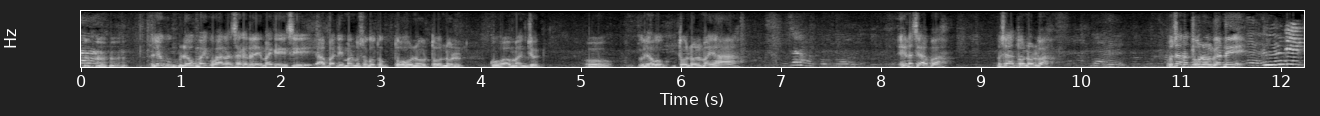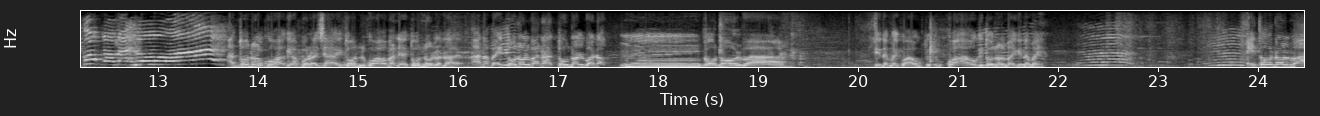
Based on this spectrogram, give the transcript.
Lagi, log may kuha lang sa kadali may kay si Aba di man musugot og tunol, tunol. Kuha man jud. Oh, log tunol may ha. Ina si Aba. Masa tunol ba? Masa na tunol gani? Hindi ko! Ang tunol kuha gyapon na siya. Itunol kuha man niya tunol ana. Ana ba itunol ba na? Tunol ba na? Mm, tunol ba? Tina may kuha og itunol ba ginamay. Itunol ba?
